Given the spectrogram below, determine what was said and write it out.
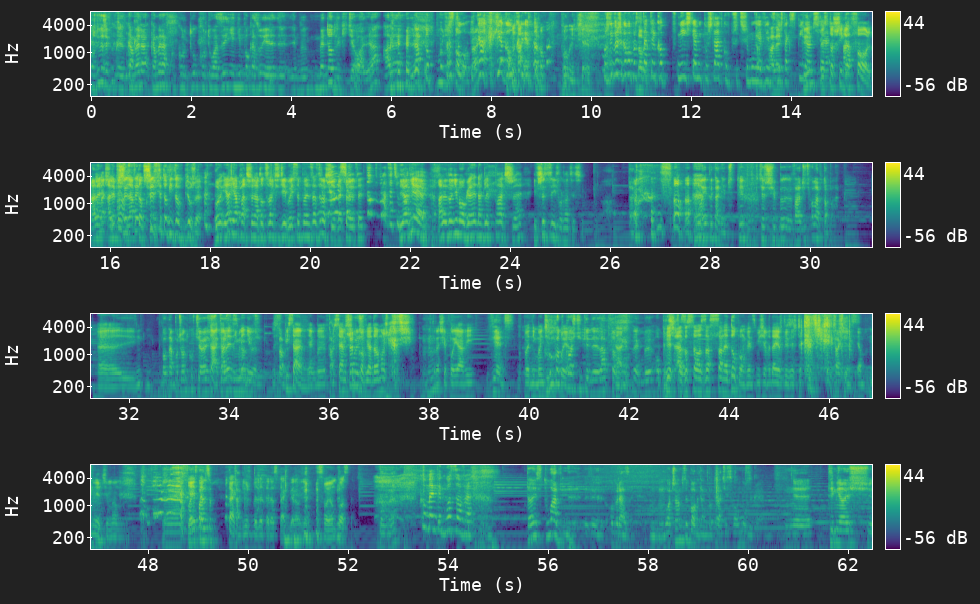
możliwe, że e, kamera, kamera kurtu, kurtuazyjnie nie pokazuje e, jakby metodyki działania, ale laptop pójdzie z tobą, tak? tak, ja go ukrywam. To pójdzie. Możliwe, że go po prostu Dobra. tak tylko mięśniami pośladków przytrzymuję, Tak, więc ale wiesz, tak spinam ty- się. To jest to Shiga Ale- Fold. Ale, się- ale to jest wszyscy, laptop, wszyscy to widzą w biurze. Bo ja, ja patrzę na to, co tam się dzieje, bo jestem pełen zazdrości. Jednak to, te, uwagę. ja wiem, ale no nie mogę. Nagle patrzę i wszyscy informatycy. Tak. Co? Moje pytanie, czy ty chcesz się walczyć o laptopa? Eee, Bo na początku chciałeś tak, ale zmieniłem. robić. Dobra, Wpisałem, jakby Tak, wpisałem szybko wiadomość, Mhm. która się pojawi więc w odpowiednim momencie. gruchot pojawi. kości, kiedy laptop Tak. jakby opuszcza... Wiesz, a zostało zassane dupą, więc mi się wydaje, że to jest jeszcze. Tak jest. Ja wiecie, mam. E, Ja jestem. palce... Tak, tak. już będę teraz tak robił swoją postać. Dobre. Komendy głosowe. To jest ładny y, y, obrazek. Płaczący Bogdan, bo traci swoją muzykę. Y, ty miałeś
